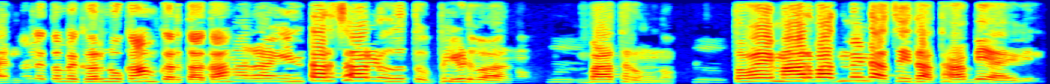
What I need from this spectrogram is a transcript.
મારી લીધા એટલે તમે ઘરનું કામ કરતા હતા? મારા ઇન્ટર ચાલુ હતું ભીડવાનું. બાથરૂમનું. તોય મારવા જ મેંડા સીધા ધાબે આવીને.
